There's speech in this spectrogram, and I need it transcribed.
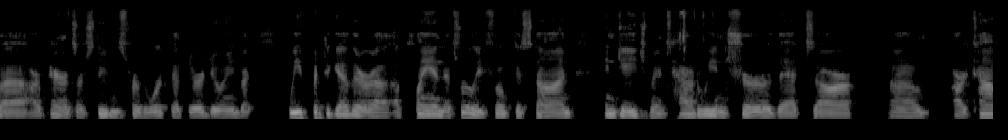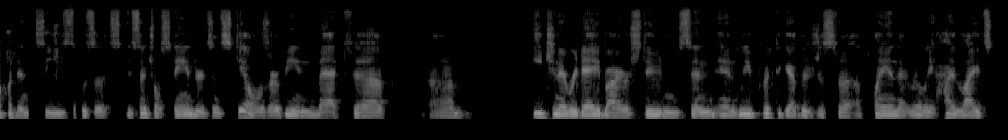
uh, our parents, our students for the work that they're doing. But we've put together a, a plan that's really focused on engagement. How do we ensure that our um, our competencies, those essential standards and skills, are being met uh, um, each and every day by our students. And, and we put together just a, a, plan that really highlights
